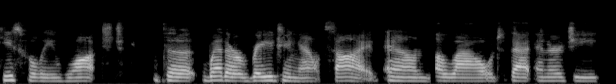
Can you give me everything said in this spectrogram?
peacefully watched the weather raging outside and allowed that energy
